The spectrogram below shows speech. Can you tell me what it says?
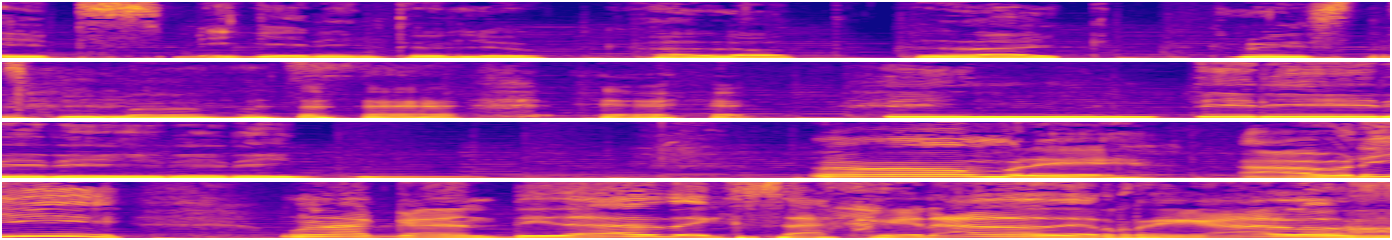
It's beginning to look a lot like Christmas. Hombre, abrí una cantidad exagerada de regalos, Ah,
